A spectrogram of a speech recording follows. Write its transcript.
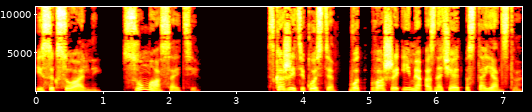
и сексуальный. С ума сойти. Скажите, Костя, вот ваше имя означает постоянство,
